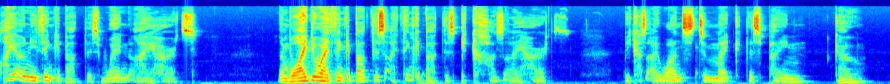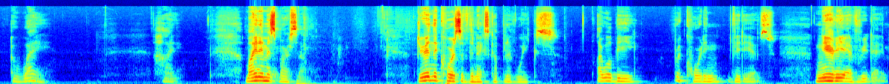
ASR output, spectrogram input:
I only think about this when I hurt. And why do I think about this? I think about this because I hurt, because I want to make this pain go away. Hi, my name is Marcel. During the course of the next couple of weeks, I will be recording videos nearly every day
